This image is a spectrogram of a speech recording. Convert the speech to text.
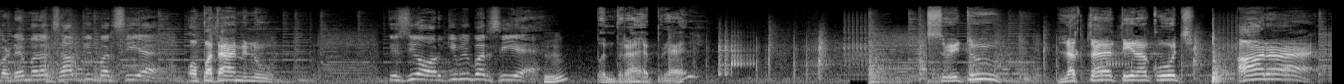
बड़े मलक साहब की बरसी है ओ पता है मिनू किसी और की भी बरसी है। पंद्रह अप्रैल? स्वीटू लगता है तेरा कोच आ रहा है।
